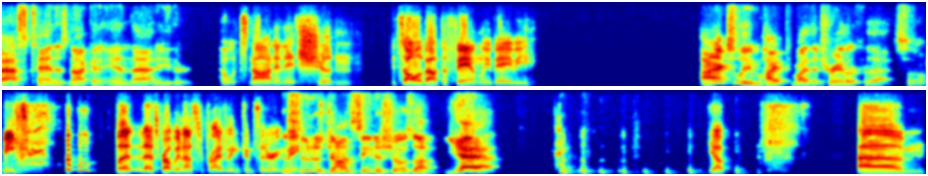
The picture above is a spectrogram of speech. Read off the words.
Fast Ten is not going to end that either. No, it's not, and it shouldn't. It's all about the family, baby. I actually am hyped by the trailer for that. So Me too. but that's probably not surprising considering as me. soon as John Cena shows up, yeah, Yep. Um,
